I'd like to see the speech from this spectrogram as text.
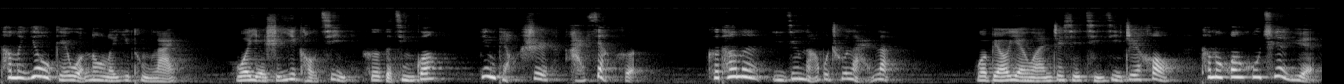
他们又给我弄了一桶来，我也是一口气喝个精光。并表示还想喝，可他们已经拿不出来了。我表演完这些奇迹之后，他们欢呼雀跃，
